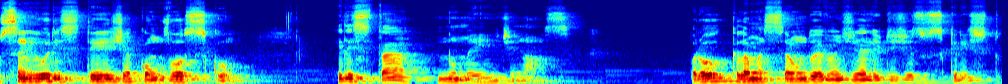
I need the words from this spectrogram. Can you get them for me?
O Senhor esteja convosco, Ele está no meio de nós. Proclamação do Evangelho de Jesus Cristo,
